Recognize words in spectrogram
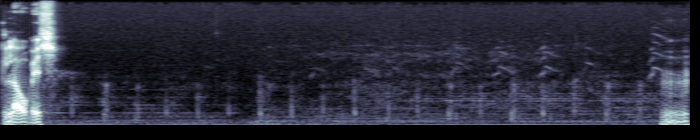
Glaube ich. Hm.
